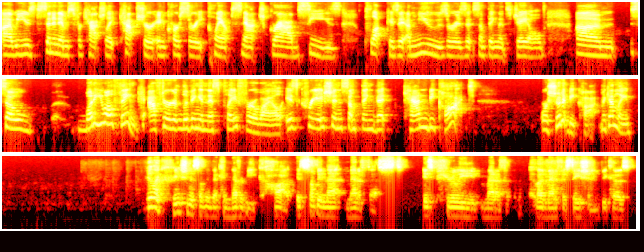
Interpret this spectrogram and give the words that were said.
uh, we used synonyms for catch like capture incarcerate clamp snatch grab seize pluck. Is it amuse or is it something that's jailed? Um, so what do you all think after living in this play for a while? Is creation something that can be caught? Or should it be caught? Mckinley? I feel like creation is something that can never be caught. It's something that manifests is purely manif- like manifestation because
